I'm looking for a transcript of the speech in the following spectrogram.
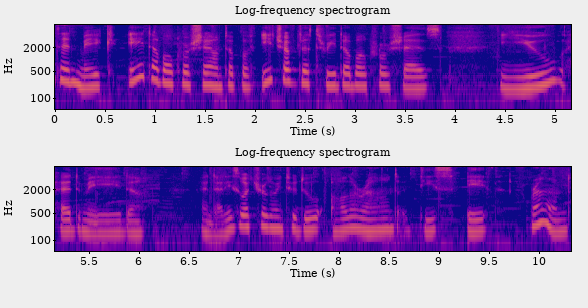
And then make a double crochet on top of each of the three double crochets you had made. And that is what you're going to do all around this eighth round.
